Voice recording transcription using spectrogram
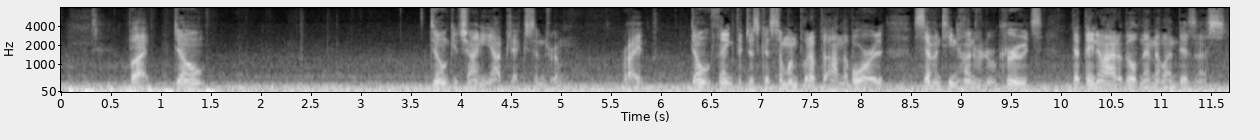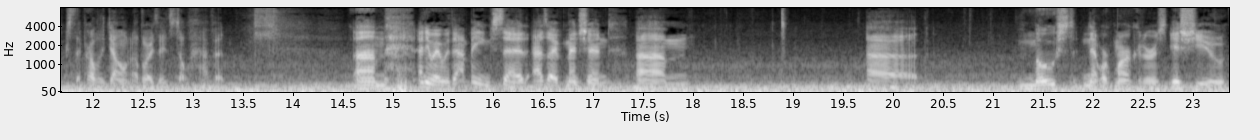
But don't don't get shiny object syndrome, right? Don't think that just because someone put up the, on the board 1,700 recruits that they know how to build an MLM business because they probably don't. Otherwise, they'd still have it. Um, anyway, with that being said, as I've mentioned, um, uh, most network marketers' issue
